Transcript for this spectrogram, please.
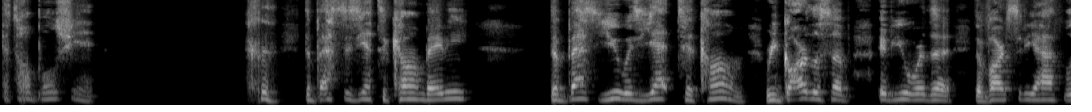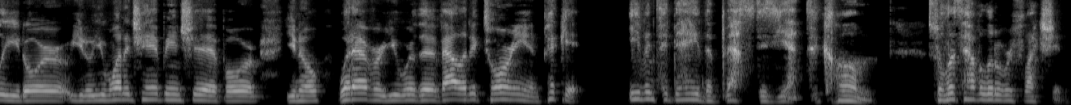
That's all bullshit. the best is yet to come, baby. The best you is yet to come, regardless of if you were the, the varsity athlete or, you know, you won a championship or, you know, whatever, you were the valedictorian, pick it. Even today, the best is yet to come. So let's have a little reflection.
